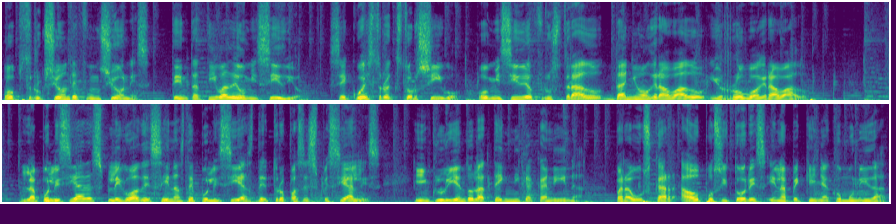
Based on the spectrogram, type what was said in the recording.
obstrucción de funciones, tentativa de homicidio, secuestro extorsivo, homicidio frustrado, daño agravado y robo agravado. La policía desplegó a decenas de policías de tropas especiales, incluyendo la técnica canina, para buscar a opositores en la pequeña comunidad.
